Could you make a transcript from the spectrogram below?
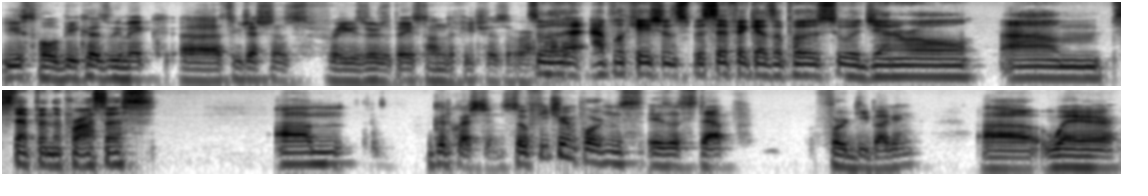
useful because we make uh, suggestions for users based on the features of our. So model. that application specific as opposed to a general um, step in the process. Um, good question. So feature importance is a step for debugging. Uh, where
